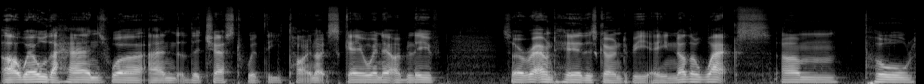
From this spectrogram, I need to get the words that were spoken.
uh, where all the hands were and the chest with the titanite scale in it, I believe. So around here, there's going to be another wax um, pool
